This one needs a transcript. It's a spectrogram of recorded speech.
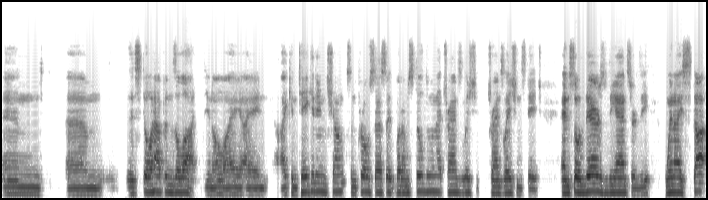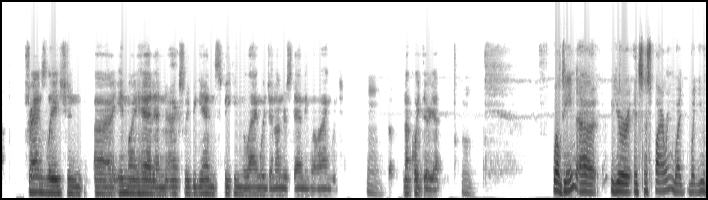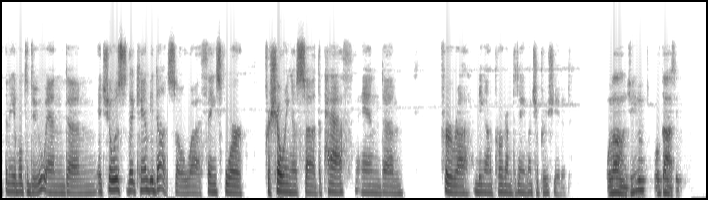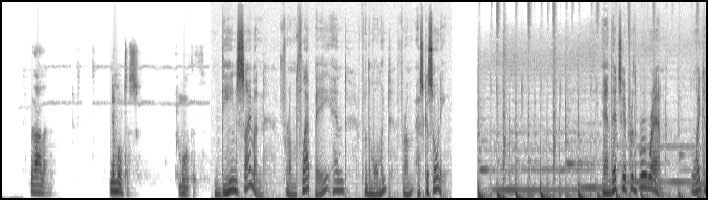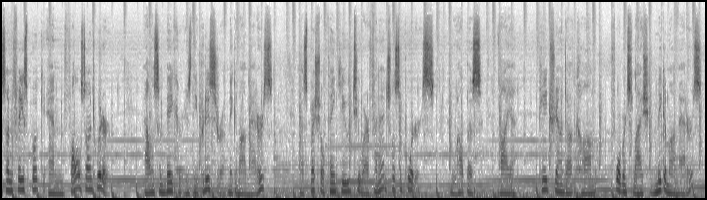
and um, it still happens a lot. You know, I I I can take it in chunks and process it, but I'm still doing that translation translation stage. And so there's the answer. The when I stop translation uh, in my head and actually began speaking the language and understanding the language. Mm. Not quite there yet. Mm. Well, Dean, uh, you're it's inspiring what what you've been able to do, and um, it shows that it can be done. So uh, thanks for for showing us uh, the path and um, for uh, being on the program today. Much appreciated. Well, Alan, Gina, well, Darcy. Well, Alan. Nemultus. Nemultus. Dean Simon from Flat Bay and, for the moment, from Eskasoni. And that's it for the program. Like us on Facebook and follow us on Twitter. Allison Baker is the producer of Mi'kmaq Matters. A special thank you to our financial supporters who help us via patreon.com forward slash Mi'kmaq Matters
